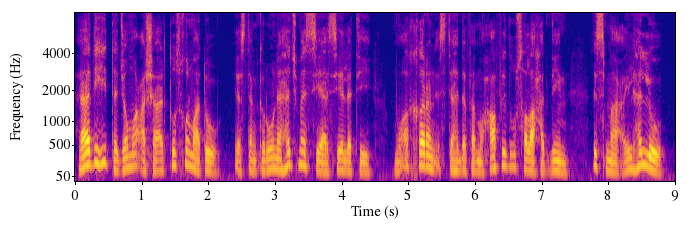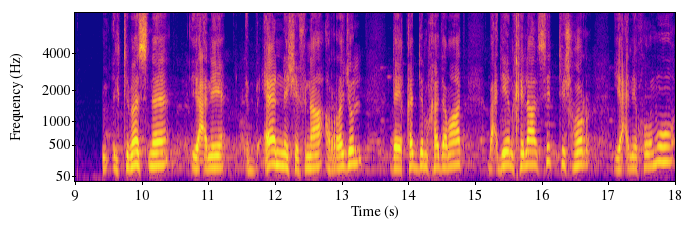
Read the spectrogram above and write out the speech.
هذه التجمع عشائر خرماتو يستنكرون هجمة السياسية التي مؤخرا استهدف محافظ صلاح الدين إسماعيل هلوب التمسنا يعني بعيننا شفناه الرجل دا يقدم خدمات بعدين خلال ست اشهر يعني خمو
